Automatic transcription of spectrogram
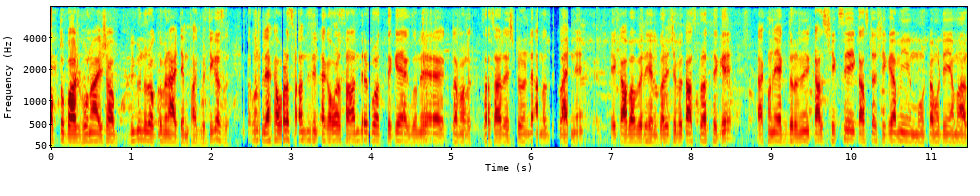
অক্টোপাস, ভোনা, এসব বিভিন্ন রকমের আইটেম থাকবে, ঠিক আছে? তখন লেখাপড়া সারান দিয়েছি। লেখাপড়া সারান দেওয়ার পর থেকে একজনে, একটা আমার চাচা রেস্টুরেন্টে আমাদের লাইনে এই কাবাবের হেল্পার হিসেবে কাজ করার থেকে এখন এক ধরনের কাজ শিখছি। এই কাজটা শিখে আমি মোটামুটি আমার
